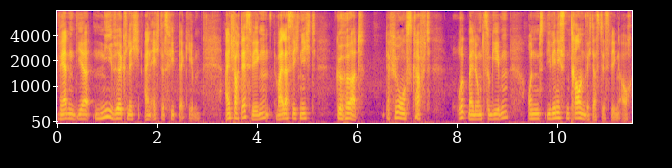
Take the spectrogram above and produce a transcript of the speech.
werden dir nie wirklich ein echtes Feedback geben. Einfach deswegen, weil das sich nicht gehört der Führungskraft Rückmeldung zu geben. Und die wenigsten trauen sich das deswegen auch.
